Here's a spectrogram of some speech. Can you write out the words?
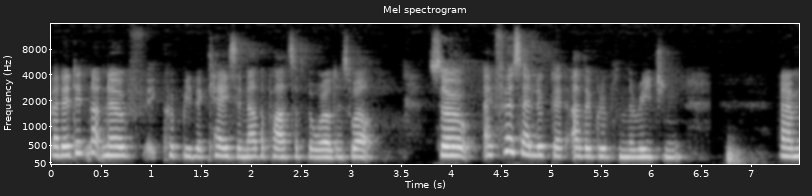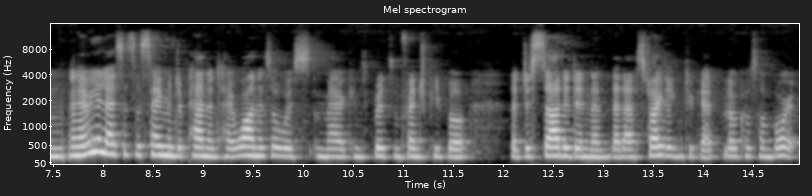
But I did not know if it could be the case in other parts of the world as well. So at first I looked at other groups in the region. Um, and I realized it's the same in Japan and Taiwan. It's always Americans, Brits, and French people that just started in and that are struggling to get locals on board.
